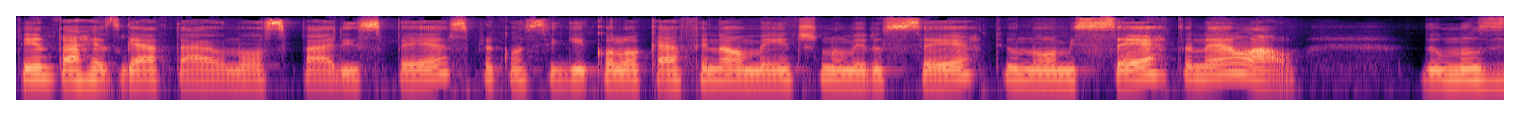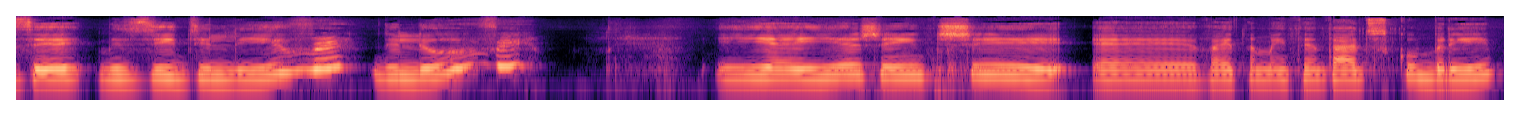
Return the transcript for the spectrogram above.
tentar resgatar o nosso Paris Pés para conseguir colocar finalmente o número certo e o nome certo, né, Lau? Do Musée, Musée de Louvre, de Louvre. E aí a gente é, vai também tentar descobrir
